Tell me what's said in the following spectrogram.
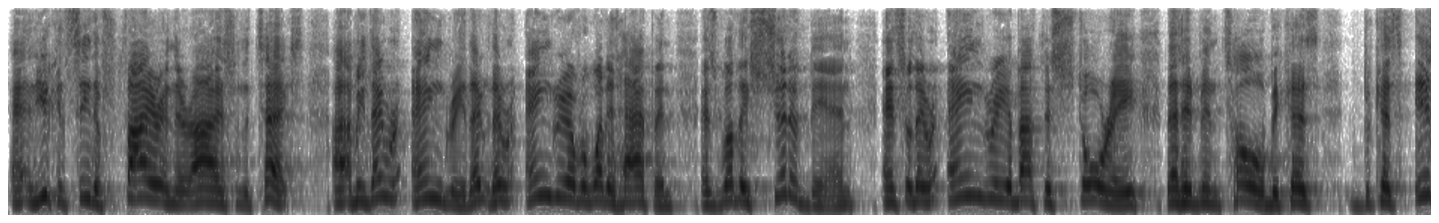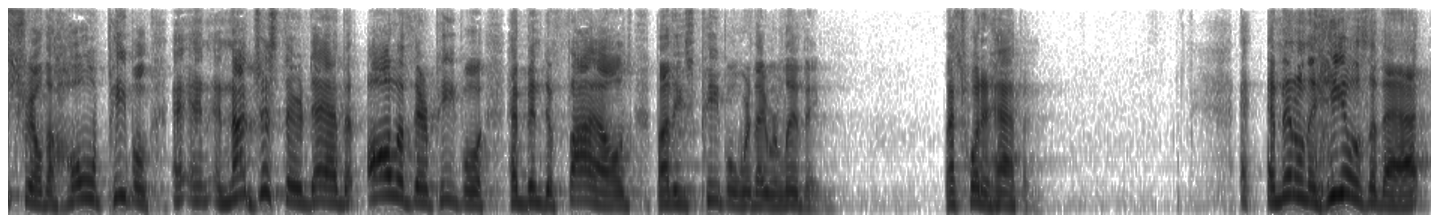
and you could see the fire in their eyes from the text. I mean, they were angry. They, they were angry over what had happened, as well they should have been. And so they were angry about this story that had been told because, because Israel, the whole people, and, and not just their dad, but all of their people had been defiled by these people where they were living. That's what had happened. And then on the heels of that,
